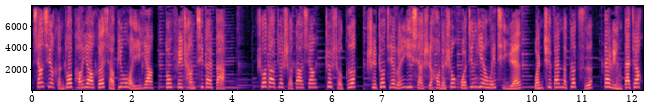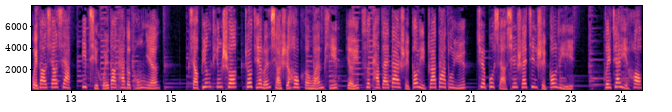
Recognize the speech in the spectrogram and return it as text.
相信很多朋友和小兵我一样都非常期待吧。说到这首《稻香》，这首歌是周杰伦以小时候的生活经验为起源，玩趣般的歌词带领大家回到乡下，一起回到他的童年。小兵听说周杰伦小时候很顽皮，有一次他在大水沟里抓大肚鱼，却不小心摔进水沟里。回家以后，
